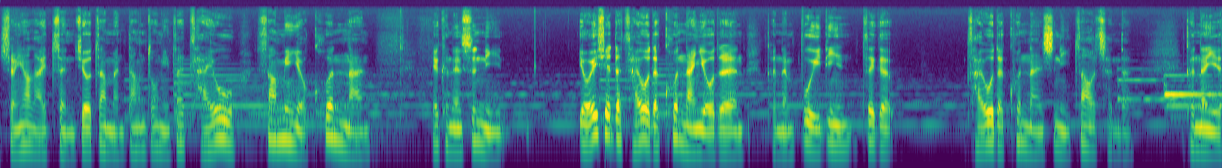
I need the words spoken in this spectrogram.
神要来拯救在门当中，你在财务上面有困难，也可能是你有一些的财务的困难。有的人可能不一定这个财务的困难是你造成的，可能也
